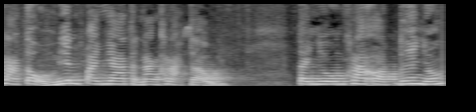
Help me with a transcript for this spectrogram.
ខ្លះទៅមានបញ្ញាឋានំខ្លះទៅ តែញោមខ្លះអត់ទេញោម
